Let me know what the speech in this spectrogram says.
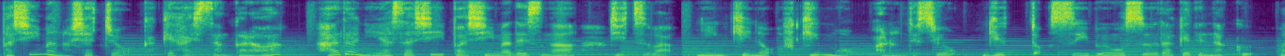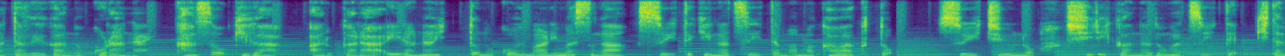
パシーマの社長、架橋さんからは、肌に優しいパシーマですが、実は人気の布巾もあるんですよ。ぎゅっと水分を吸うだけでなく、綿毛が残らない。乾燥機があるからいらないとの声もありますが、水滴がついたまま乾くと水中のシリカなどがついて汚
